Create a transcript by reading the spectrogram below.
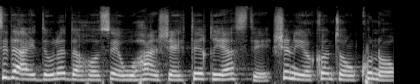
sida ay dowladda hoose ee wuhan sheegtay qiyaastii shan iyo konton kun oo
